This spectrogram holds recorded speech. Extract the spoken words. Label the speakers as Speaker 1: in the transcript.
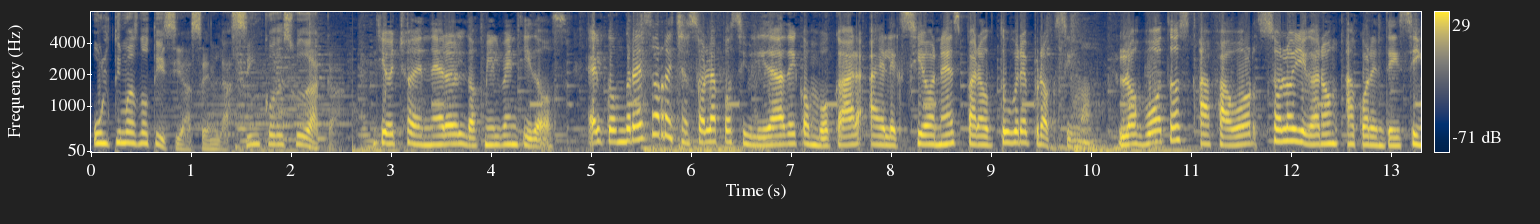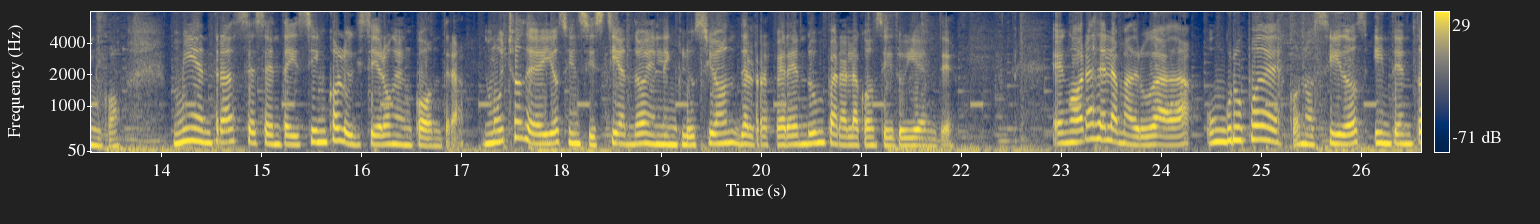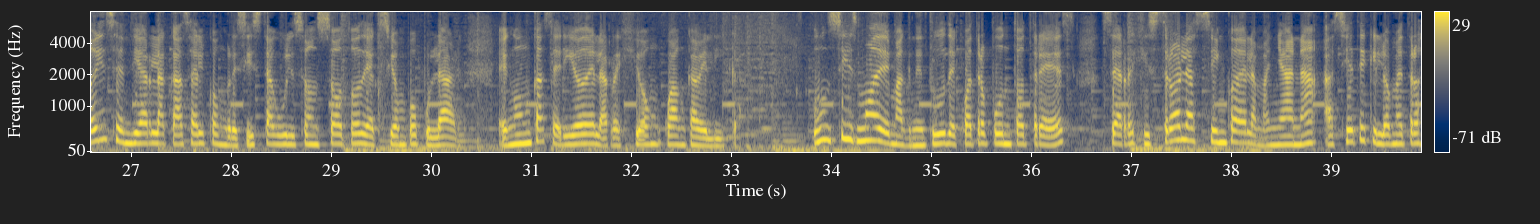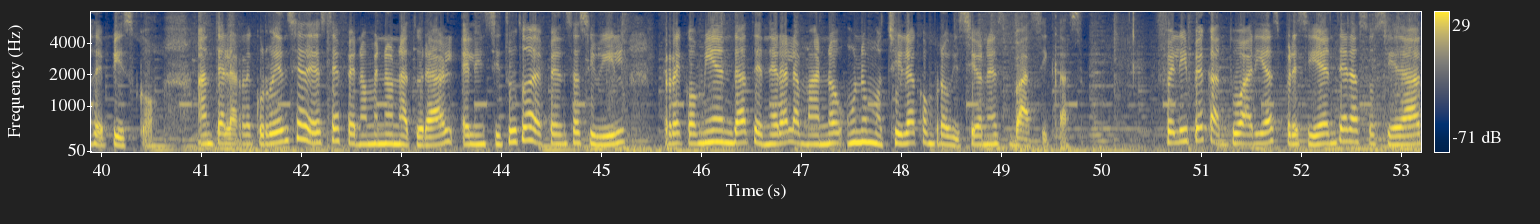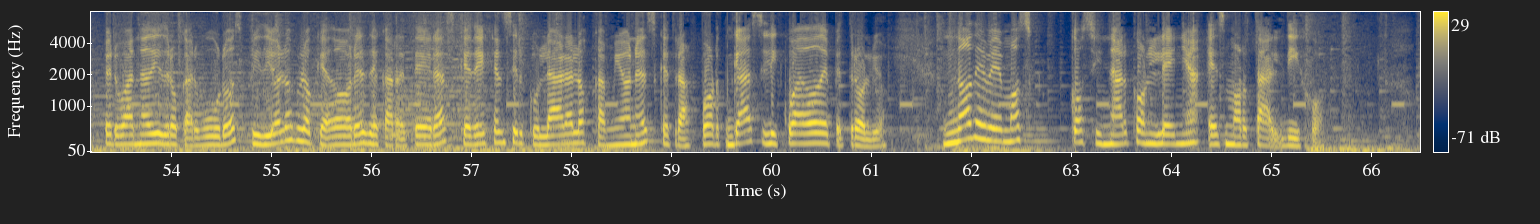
Speaker 1: Últimas noticias en las 5 de Sudaca.
Speaker 2: 18 de enero del 2022. El Congreso rechazó la posibilidad de convocar a elecciones para octubre próximo. Los votos a favor solo llegaron a 45, mientras 65 lo hicieron en contra, muchos de ellos insistiendo en la inclusión del referéndum para la constituyente. En horas de la madrugada, un grupo de desconocidos intentó incendiar la casa del congresista Wilson Soto de Acción Popular en un caserío de la región Huancavelica. Un sismo de magnitud de 4.3 se registró a las 5 de la mañana a 7 kilómetros de Pisco. Ante la recurrencia de este fenómeno natural, el Instituto de Defensa Civil recomienda tener a la mano una mochila con provisiones básicas. Felipe Cantuarias, presidente de la Sociedad Peruana de Hidrocarburos, pidió a los bloqueadores de carreteras que dejen circular a los camiones que transportan gas licuado de petróleo. No debemos cocinar con leña, es mortal, dijo.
